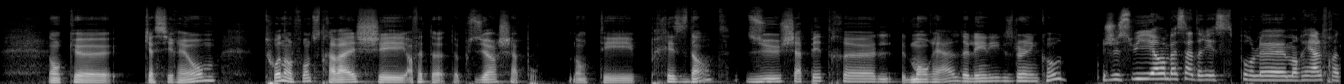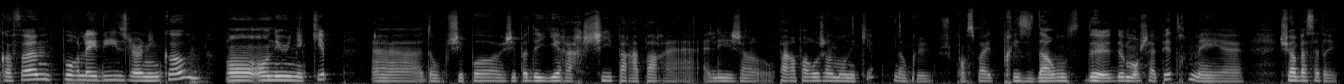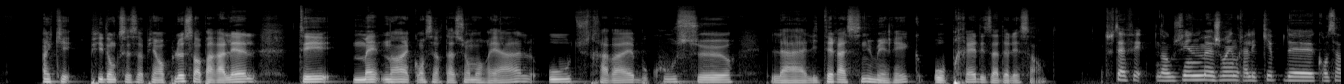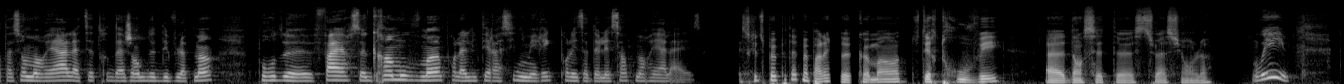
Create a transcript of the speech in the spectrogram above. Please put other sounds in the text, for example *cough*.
Donc, euh, Cassie Réaume, toi, dans le fond, tu travailles chez. En fait, tu as, plusieurs chapeaux. Donc, tu es présidente du chapitre Montréal de Ladies Learning Code? Je suis ambassadrice pour le Montréal francophone pour Ladies Learning Code. on est une équipe euh, donc, j'ai pas, pas de hiérarchie par rapport à les gens, par rapport aux gens de mon équipe. Donc, euh, je pense pas être présidente de, de mon chapitre, mais euh, je suis ambassadrice. OK. Puis donc, c'est ça. Puis en plus, en parallèle, tu es maintenant à Concertation Montréal où tu travailles beaucoup sur la littératie numérique auprès des adolescentes. Tout à fait. Donc, je viens de me joindre à l'équipe de Concertation Montréal à titre d'agente de développement pour de faire ce grand mouvement pour la littératie numérique pour les adolescentes montréalaises. Est-ce que tu peux peut-être me parler de comment tu t'es retrouvée euh, dans cette euh, situation-là? Oui.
